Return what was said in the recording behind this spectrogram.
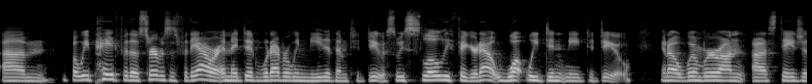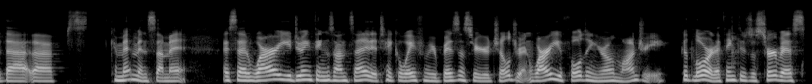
Um, but we paid for those services for the hour and they did whatever we needed them to do. So we slowly figured out what we didn't need to do. You know, when we were on a stage at that uh, commitment summit, I said, Why are you doing things on Sunday that take away from your business or your children? Why are you folding your own laundry? Good Lord, I think there's a service,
